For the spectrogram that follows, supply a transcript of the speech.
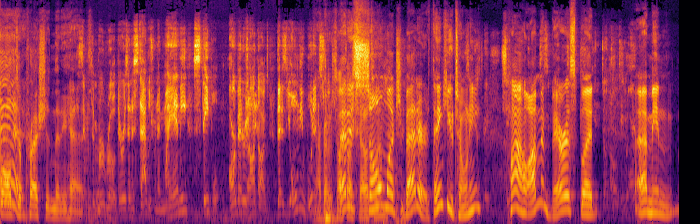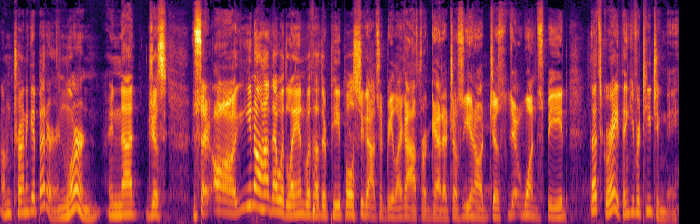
that. depression that he has? Seventh and Bird Road, there is an establishment in Miami, Staple, Arbetter's Hot Dogs. That is the only wooden Arbetter's Hot That Dogs, is shout out to so much better. Thank you, Tony. Wow, I'm embarrassed, but I mean, I'm trying to get better and learn and not just say, oh, you know how that would land with other people? So guys would be like, ah, forget it. Just, you know, just one speed. That's great. Thank you for teaching me.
